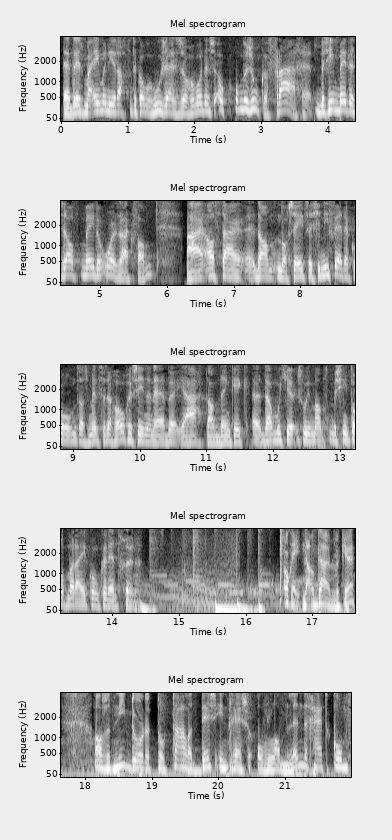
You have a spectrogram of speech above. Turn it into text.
Eh, er is maar één manier achter te komen hoe zijn ze zo geworden. Dus ook onderzoeken, vragen. Misschien ben je er zelf mede oorzaak van. Maar als daar eh, dan nog steeds, als je niet verder komt, als mensen er hoge zin in hebben, ja, dan denk ik, eh, dan moet je zo iemand misschien toch maar aan je concurrent gunnen. Oké, nou duidelijk hè. Als het niet door de totale desinteresse of lamlendigheid komt...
